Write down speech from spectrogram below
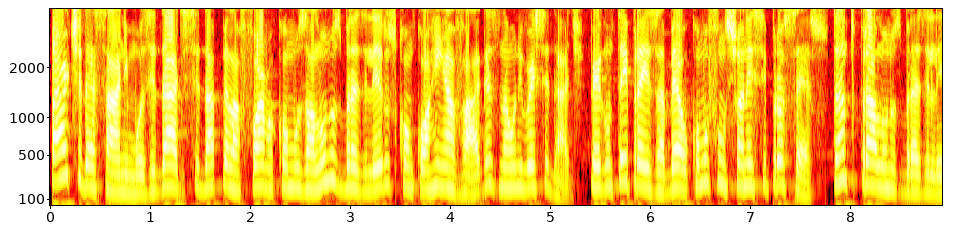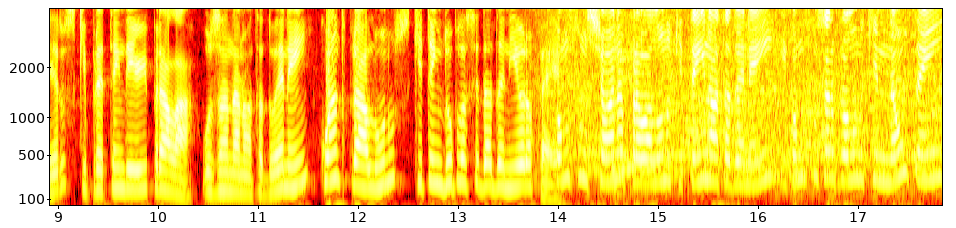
Parte dessa animosidade se dá pela forma como os alunos brasileiros concorrem a vagas na universidade. Perguntei para Isabel como funciona esse processo, tanto para alunos brasileiros que pretendem ir para lá usando a nota do Enem, quanto para alunos que têm dupla cidadania europeia. Como funciona para o aluno que tem nota do Enem e como funciona para o aluno que não tem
